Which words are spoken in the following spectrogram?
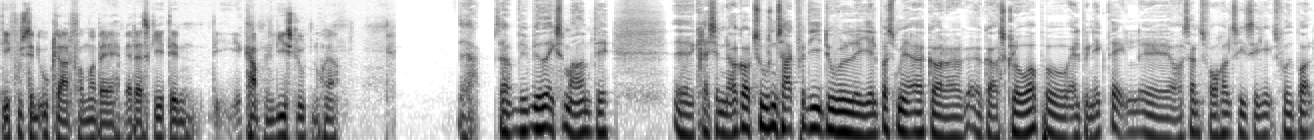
det er fuldstændig uklart for mig, hvad, hvad der er sket. Den, kampen lige slut nu her. Ja, så vi ved ikke så meget om det. Øh, Christian Nørgaard, tusind tak, fordi du vil hjælpe os med at gøre, øh, gøre os klogere på Albin Ekdal, øh, og også hans forhold til italiensk fodbold.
